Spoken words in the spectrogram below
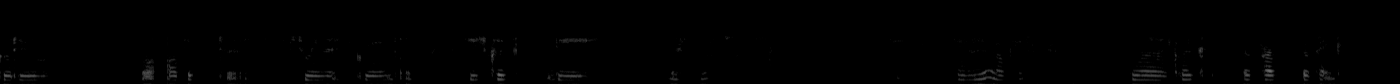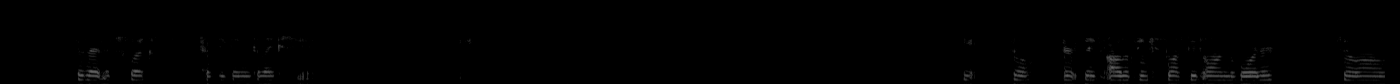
go to, well, I'll pick the, between the green and blue. You just click the, where's the mouse? Okay, You want to click the, the pink, so that it selects everything you can like see it. So, er, like all the pink selected along the border. So, um,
